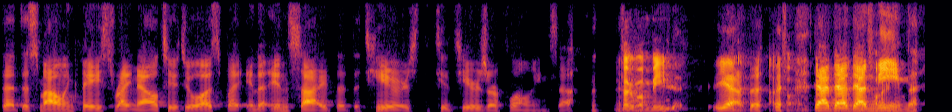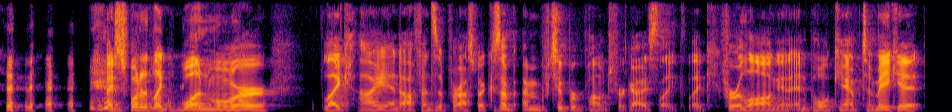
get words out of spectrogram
the the smiling face right now to to us, but in the inside that the tears the t- tears are flowing. So talk about me. Yeah, the, that that that meme. I just wanted like one more like high end offensive prospect because I'm I'm super pumped for guys like like Furlong and, and Pohlkamp to make it.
